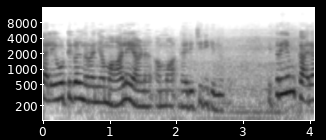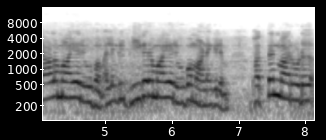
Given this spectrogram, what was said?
തലയോട്ടുകൾ നിറഞ്ഞ മാലയാണ് അമ്മ ധരിച്ചിരിക്കുന്നത്. ഇത്രയും കരാളമായ രൂപം അല്ലെങ്കിൽ ഭീകരമായ രൂപമാണെങ്കിലും ഭക്തന്മാരോട്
